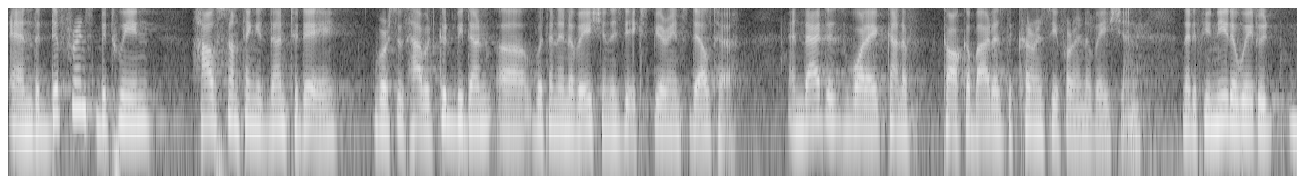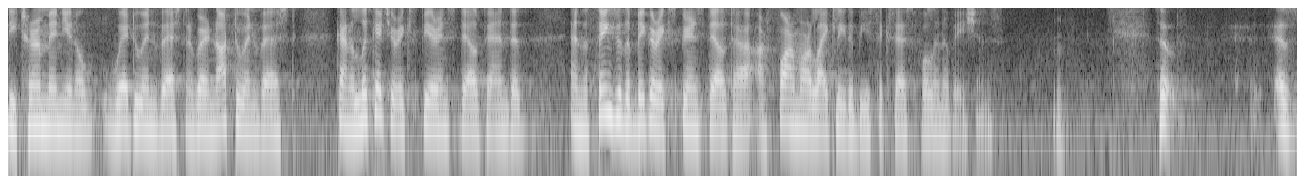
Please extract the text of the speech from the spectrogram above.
And the difference between how something is done today versus how it could be done uh, with an innovation is the experience delta. And that is what I kind of talk about as the currency for innovation. That if you need a way to determine, you know, where to invest and where not to invest, kind of look at your experience delta and the, and the things with the bigger experience delta are far more likely to be successful innovations. So, as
